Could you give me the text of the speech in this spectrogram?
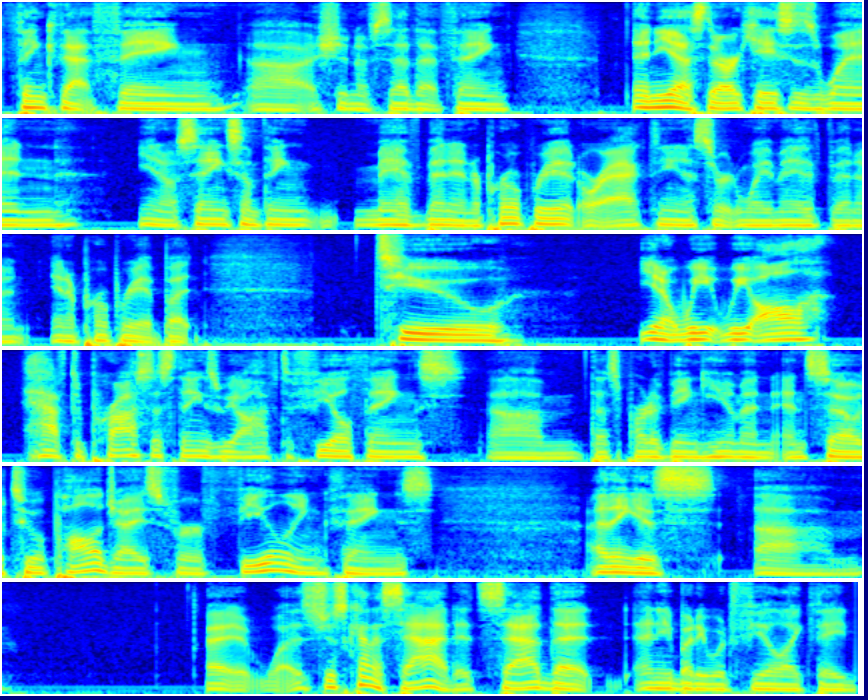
think that thing. Uh, I shouldn't have said that thing. And yes, there are cases when you know saying something may have been inappropriate or acting in a certain way may have been inappropriate, but to you know we we all have to process things we all have to feel things um, that's part of being human and so to apologize for feeling things i think is um, it's just kind of sad it's sad that anybody would feel like they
